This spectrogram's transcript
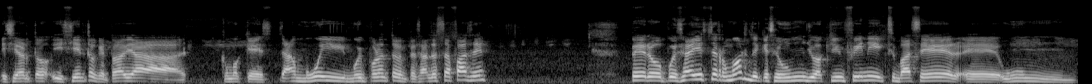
y, cierto, y siento que todavía como que está muy, muy pronto empezando esta fase pero pues hay este rumor de que según Joaquín Phoenix va a ser eh, un,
